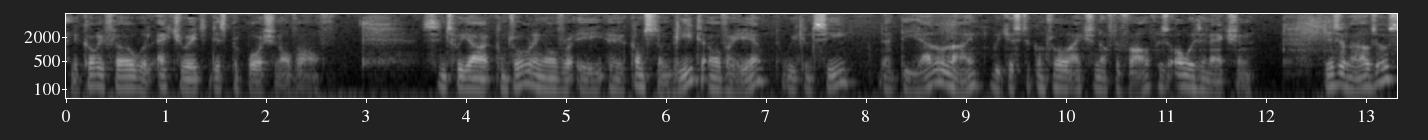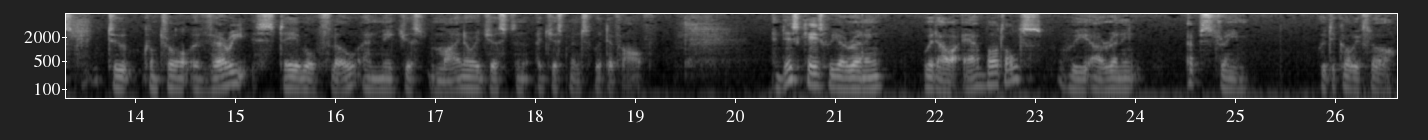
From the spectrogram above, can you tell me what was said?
and the CoriFlow will actuate this proportional valve. Since we are controlling over a, a, constant bleed over here, we can see that the yellow line, which is the control action of the valve, is always in action. This allows us to control a very stable flow and make just minor adjust adjustments with the valve. In this case we are running with our air bottles, we are running upstream with the CoriFlow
